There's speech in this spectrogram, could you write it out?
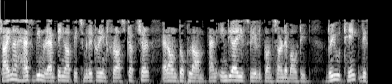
China has been ramping up its military infrastructure around Doklam and India is really concerned about it. Do you think this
